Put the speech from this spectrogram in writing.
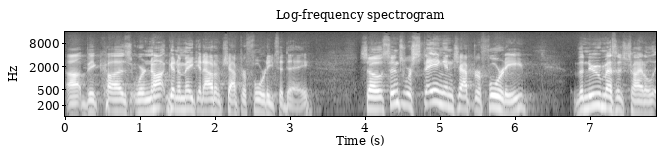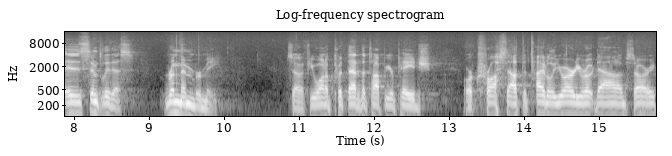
uh, because we're not going to make it out of chapter 40 today. So, since we're staying in chapter 40, the new message title is simply this Remember Me. So, if you want to put that at the top of your page or cross out the title you already wrote down, I'm sorry,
